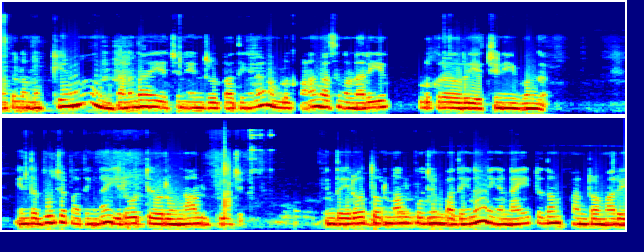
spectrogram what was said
அதில் முக்கியமாக தனதாய யட்சினின்றது பார்த்தீங்கன்னா நம்மளுக்கு பணம் காசுகள் நிறைய கொடுக்குற ஒரு யட்சினி இவங்க. இந்த பூஜை பார்த்தீங்கன்னா இருபத்தி ஒரு நாள் பூஜை. இந்த இருபத்தொரு நாள் பூஜைன்னு பார்த்தீங்கன்னா நீங்கள் நைட்டு தான் பண்ணுற மாதிரி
